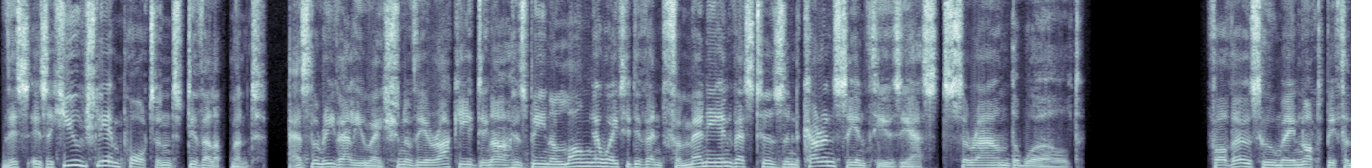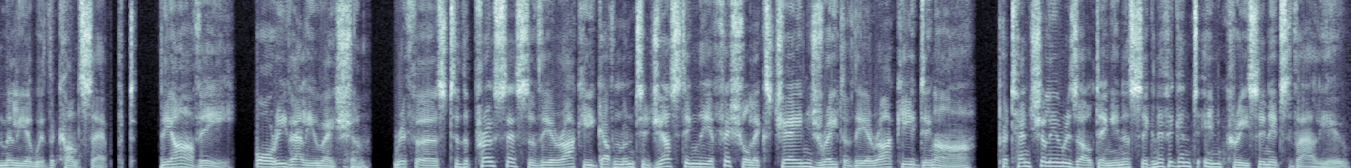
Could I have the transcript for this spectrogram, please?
This is a hugely important development, as the revaluation of the Iraqi dinar has been a long-awaited event for many investors and currency enthusiasts around the world. For those who may not be familiar with the concept, the RV, or evaluation, refers to the process of the Iraqi government adjusting the official exchange rate of the Iraqi dinar, potentially resulting in a significant increase in its value.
